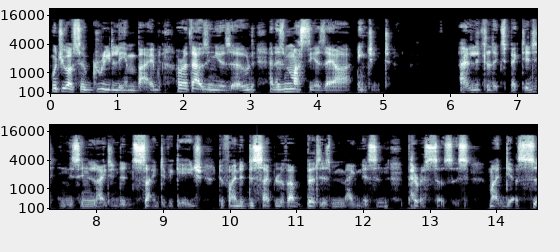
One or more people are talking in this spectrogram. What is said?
which you have so greedily imbibed, are a thousand years old, and as musty as they are ancient? I little expected, in this enlightened and scientific age, to find a disciple of Albertus Magnus and Paracelsus. My dear sir,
